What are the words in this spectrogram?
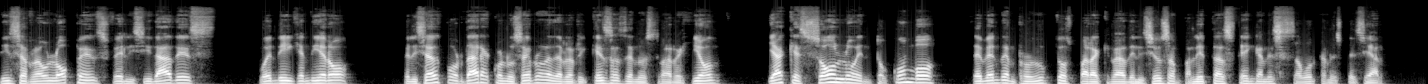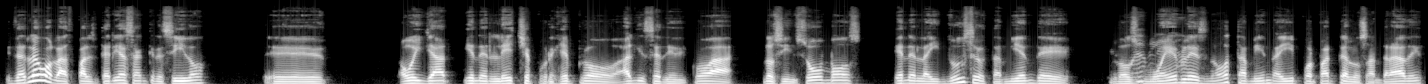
dice Raúl López, felicidades, buen ingeniero. Felicidades por dar a conocer una de las riquezas de nuestra región, ya que solo en Tocumbo venden productos para que las deliciosas paletas tengan ese sabor tan especial. Y desde luego las paleterías han crecido. Eh, hoy ya tienen leche, por ejemplo, alguien se dedicó a los insumos, tienen la industria también de los muebles, ¿no? También ahí por parte de los Andrade,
